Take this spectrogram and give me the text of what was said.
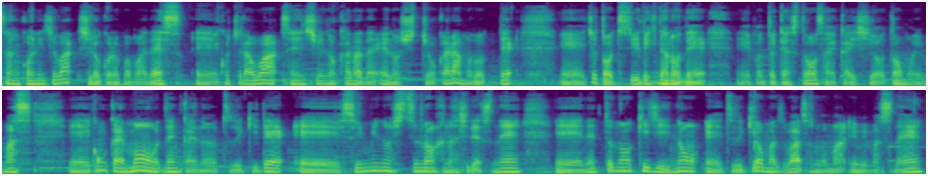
さん、こんにちは。白黒パパです、えー、こちらは先週のカナダへの出張から戻って、えー、ちょっと落ち着いてきたので、えー、ポッドキャストを再開しようと思います。え今回も前回の続きで、え睡眠の質の話ですね。えネットの記事の、え続きをまずはそのまま読みますね。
